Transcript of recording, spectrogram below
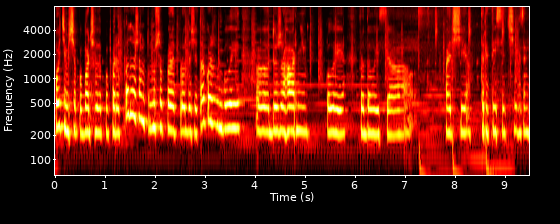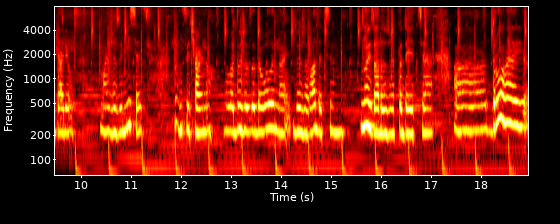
Потім ще побачили по передпродажам, тому що передпродажі також були е, дуже гарні, коли продалися перші три тисячі екземплярів майже за місяць. Звичайно, була дуже задоволена і дуже рада цим. Ну і зараз вже продається е, другий е,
